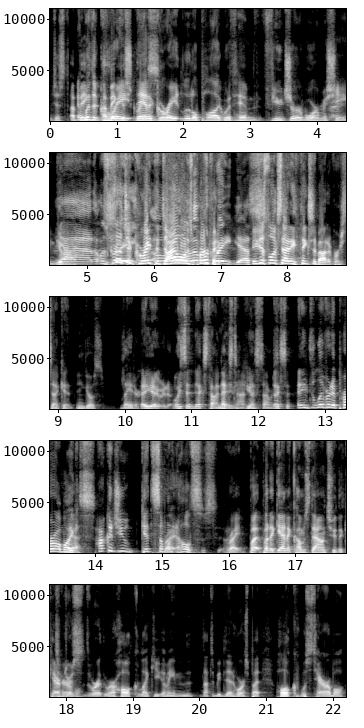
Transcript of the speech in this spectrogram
a just a big, and with a big great, they had a great little plug with him, future War Machine guy. Yeah, that was Such a great. great. The Oh, dialogue's was perfect. great, yes. He just looks at it. He thinks about it for a second. And He goes later. He he said next time. Next maybe." time, He next time Next time. And he delivered it per. I'm like, Yes. how could you get someone Right. else? Right, but but again, it comes down to the characters where, where Hulk, like you, I mean, not to be the dead horse, but Hulk was terrible.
